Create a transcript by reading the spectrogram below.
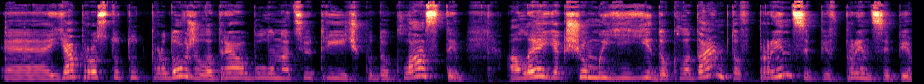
Е, я просто тут продовжила, треба було на цю трієчку докласти. Але якщо ми її докладаємо, то в принципі, в принципі,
